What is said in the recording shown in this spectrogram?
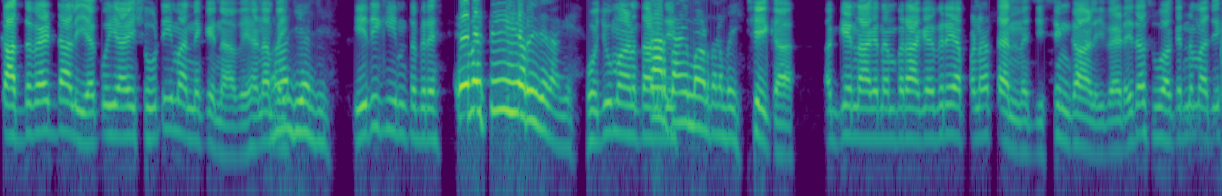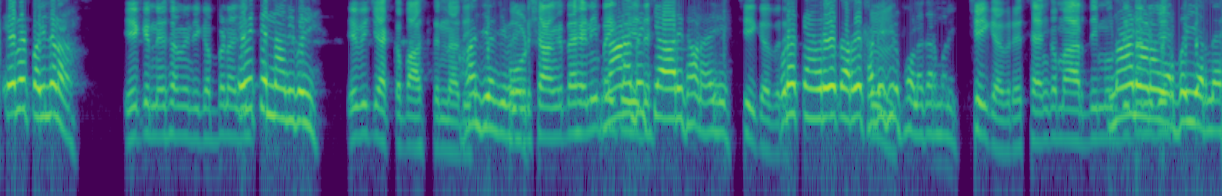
ਕੱਦ ਵੈਡ ਵਾਲੀ ਆ ਕੋਈ ਐ ਛੋਟੀ ਮੰਨ ਕੇ ਨਾ ਆਵੇ ਹਨਾ ਬਈ? ਹਾਂਜੀ ਹਾਂਜੀ। ਇਹਦੀ ਕੀਮਤ ਵੀਰੇ? ਇਹ ਬਈ 30000 ਦੀ ਦੇ ਦਾਂਗੇ। ਹੋਜੂ ਮਾਨਤਾਨ ਘਰ ਜੀ ਹੀ ਮਾਨਤਨ ਬਈ। ਠੀਕ ਆ। ਅੱਗੇ ਨਾਗ ਨੰਬਰ ਆ ਗਿਆ ਵੀਰੇ ਆਪਣਾ 3 ਜੀ ਸਿੰਘਾਂ ਵਾਲੀ ਵੈੜ ਇਹਦਾ ਸੂਆ ਕਿੰਨਾ ਜੀ? ਇਹ ਬਈ ਪਹਿਲਣਾ। ਇਹ ਕਿੰਨੇ ਸਮੇਂ ਦੀ ਗੱਭਣਾ ਇਹ ਜੀ? ਵੀ ਤਿੰਨਾਂ ਦੀ ਬਈ। ਇਹ ਵੀ ਚੈੱਕ ਪਾਸ ਤਿੰਨਾਂ ਦੀ। ਹਾਂਜੀ ਸ਼ਾਂਗ ਤਾਂ ਹੈ ਨਹੀਂ ਬਈ ਨਾ ਨਾ ਕੋਈ ਇਹਦੇ? ਚਾਰ ਹੀ ਥਾਣਾ ਇਹ। ਠੀਕ ਹੈ ਵੀਰੇ। ਕੈਮਰੇ ਤੋਂ ਕਰਦੇ ਠੰਡੀ ਹੂੰ। ਸੀ ਫੁੱਲ ਕਰਮ ਵਾਲੀ। ਠੀਕ ਹੈ ਵੀਰੇ ਸਿੰਘ ਮਾਰਦੀ ਮੂਰਤੀ ਨਾ ਤਾਂ ਨਾ ਯਾਰ ਬਈ ਯਾਰ ਲੈ।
